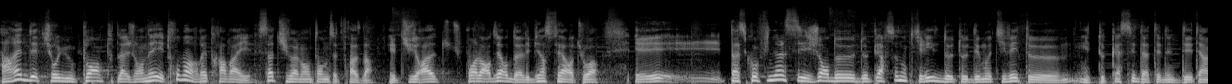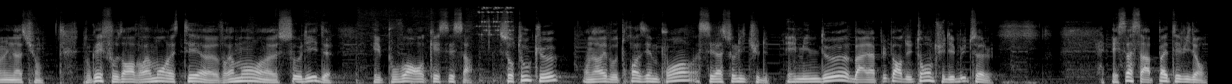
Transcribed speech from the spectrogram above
Arrête d'être sur YouPorn toute la journée et trouve un vrai travail. Ça, tu vas l'entendre cette phrase-là. Et tu, tu pourras leur dire d'aller bien se faire, tu vois. Et parce qu'au final, c'est le genre de, personnes qui risquent de te démotiver te, et te casser ta détermination. Donc là, il faudra vraiment rester euh, vraiment euh, solide et pouvoir encaisser ça. Surtout que on arrive au troisième point, c'est la solitude. Et mine 2, bah, la plupart du temps, tu débutes seul. Et ça, ça va pas être évident.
